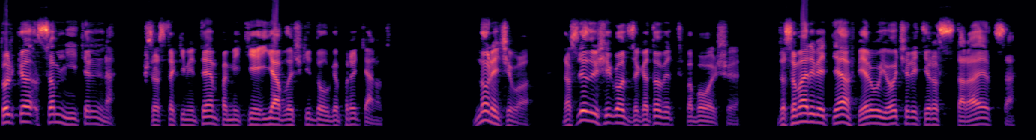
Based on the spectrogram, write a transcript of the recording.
Только сомнительно, что с такими темпами те яблочки долго протянут. Ну ничего, на следующий год заготовят побольше. Да сама ребятня в первую очередь и расстарается.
